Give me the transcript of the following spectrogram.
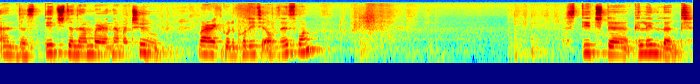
And the stitched number number two, very good quality of this one. Stitched the Cleveland.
